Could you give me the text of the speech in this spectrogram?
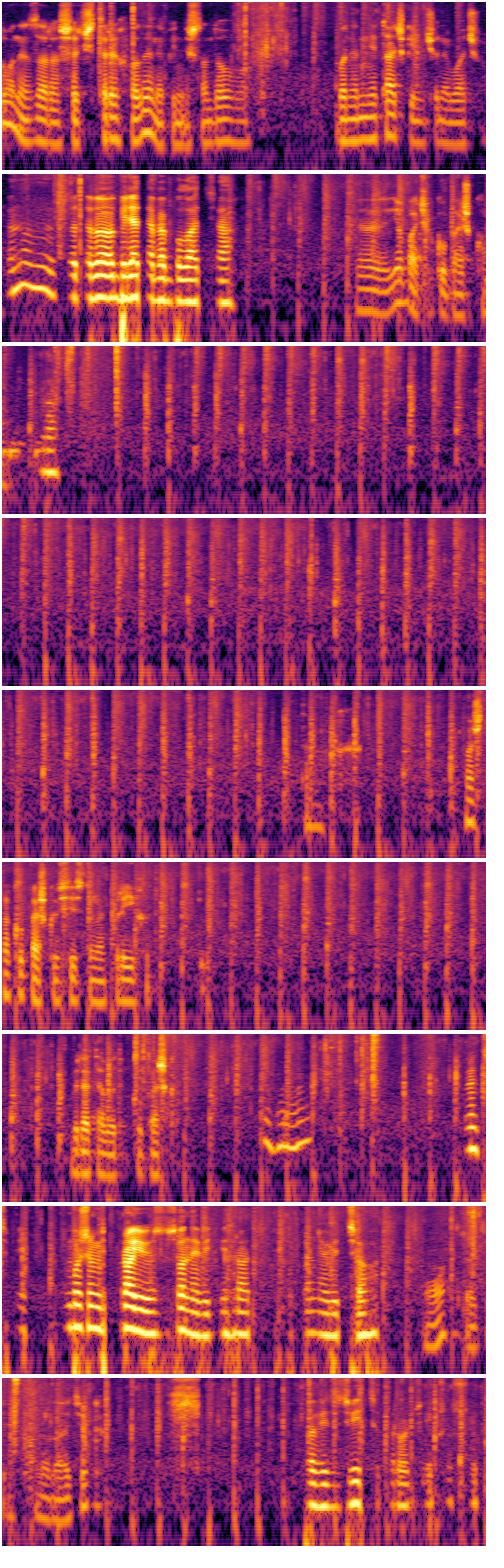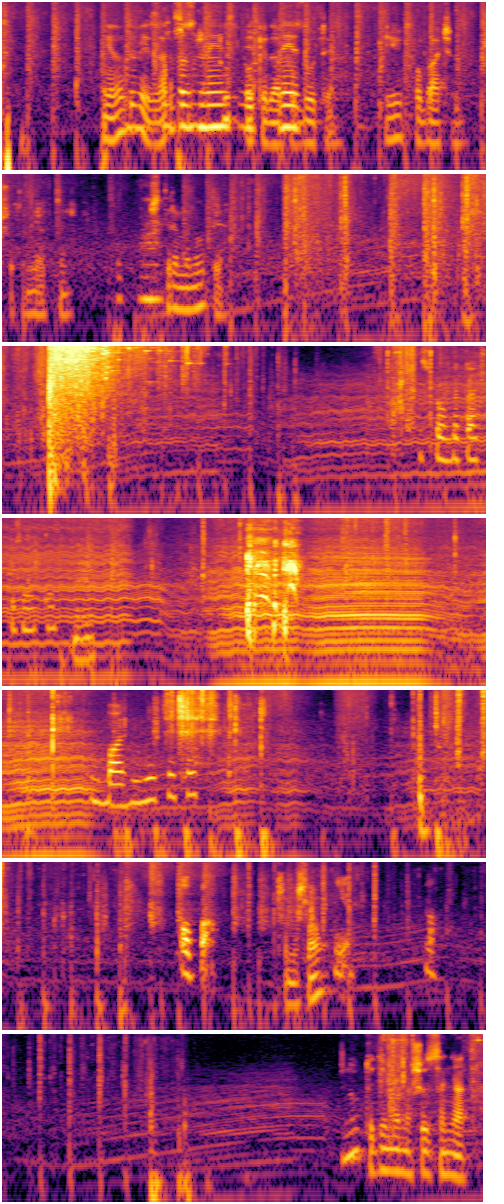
зони зараз ще 4 хвилини, звісно, довго. Бо ні, ні тачки, нічого не бачу. Та Ну, до тебе, біля тебе була ця. Е, я бачив купешку. Да. Так. Можеш на купешку сісти, не приїхати. Біля тебе тут купешка. Угу. В принципі, ми можемо від краю зони відіграти. Поняв від цього. О, третій релетик. А від звідси, коротше, якщо що. Ні, ну дивись, зараз Або може знизу, тут поки да знизу. побути. І побачимо, що там як там. Опа. 4 минути. Спробуй тачку знайти. Баги випити. Опа. Що знайшла? Є. Да. Ну, тоді можна щось зайняти.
